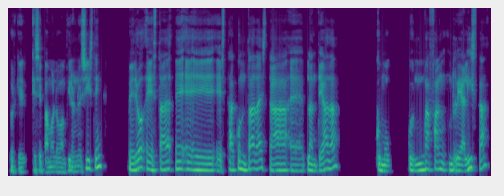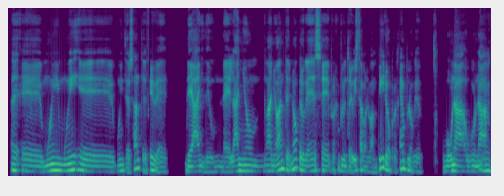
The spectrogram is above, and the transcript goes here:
porque que sepamos los vampiros no existen, pero está, eh, eh, está contada, está eh, planteada como con un afán realista muy, muy, muy interesante. Es decir, de, año, de un, el año, un año antes, ¿no? Creo que es, por ejemplo, entrevista con el vampiro, por ejemplo, que hubo una, hubo una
